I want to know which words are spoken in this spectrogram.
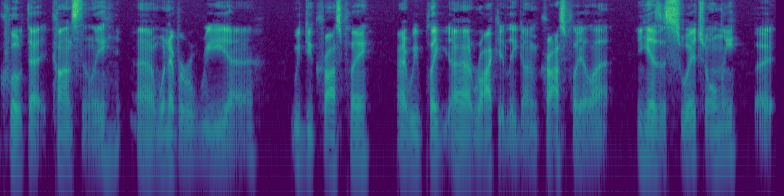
quote that constantly uh, whenever we uh, we do crossplay. Right? We play uh, Rocket League on crossplay a lot. He has a Switch only, but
